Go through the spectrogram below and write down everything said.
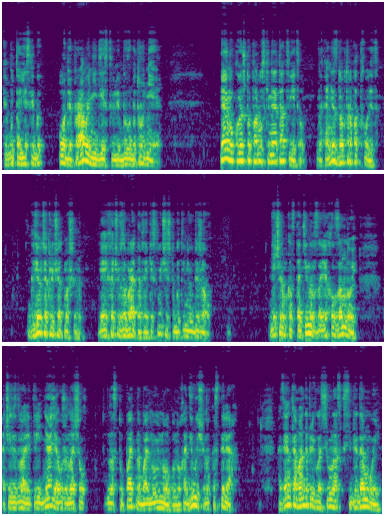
Как будто если бы обе правые не действовали, было бы труднее. Я ему кое-что по-русски на это ответил. Наконец доктор подходит. Где у тебя ключи от машины? Я их хочу забрать на всякий случай, чтобы ты не убежал. Вечером Константинов заехал за мной, а через два или три дня я уже начал наступать на больную ногу, но ходил еще на костылях. Хозяин команды пригласил нас к себе домой,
